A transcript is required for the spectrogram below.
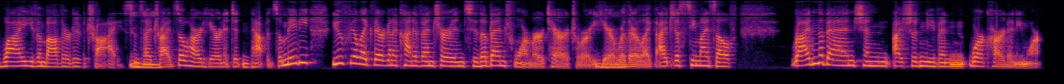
why even bother to try since mm-hmm. I tried so hard here and it didn't happen? So maybe you feel like they're going to kind of venture into the bench warmer territory mm-hmm. here, where they're like, I just see myself riding the bench and I shouldn't even work hard anymore.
